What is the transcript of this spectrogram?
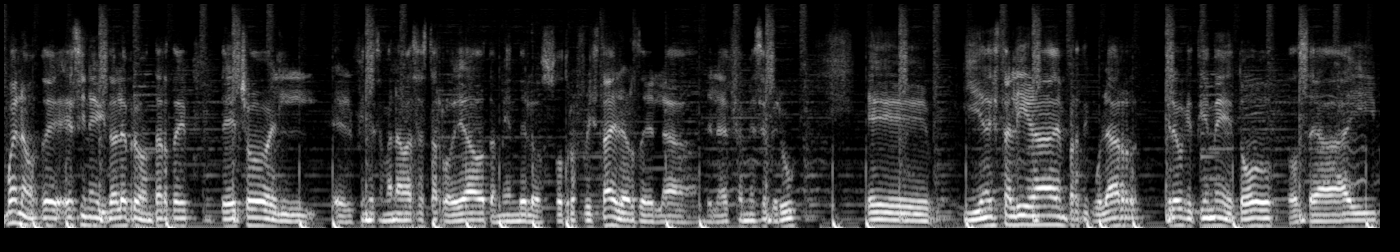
bueno, es inevitable preguntarte. De hecho, el, el, fin de semana vas a estar rodeado también de los otros freestylers de la, de la FMS Perú. Eh, y en esta liga en particular creo que tiene de todo. O sea, hay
